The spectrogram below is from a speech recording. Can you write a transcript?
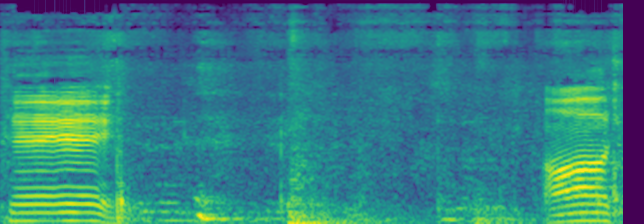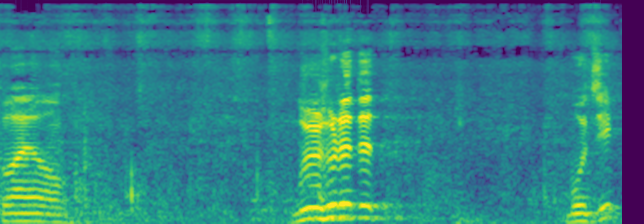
오케이. 아 좋아요. 물 흐르듯 뭐지?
